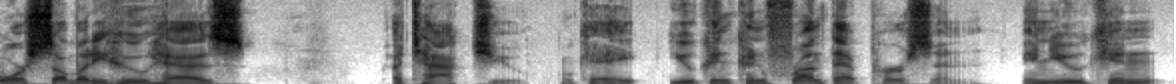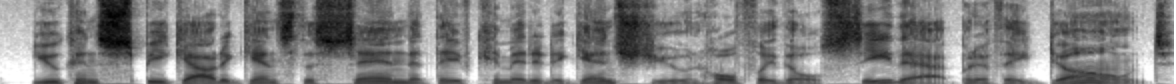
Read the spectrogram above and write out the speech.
or somebody who has attacked you, okay, you can confront that person and you can you can speak out against the sin that they've committed against you and hopefully they'll see that. But if they don't,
